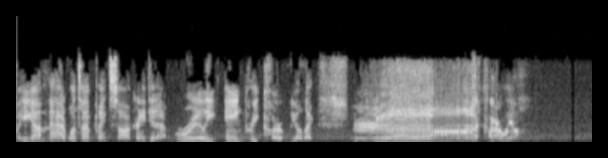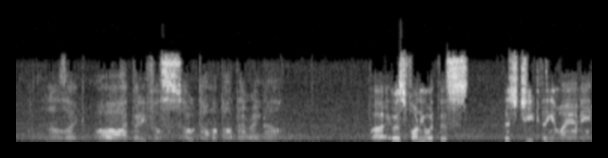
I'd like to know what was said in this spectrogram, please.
But he got mad one time playing soccer and he did a really angry cartwheel, like cartwheel. And I was like, oh, I bet he feels so dumb about that right now. But it was funny with this this Jeep thing in Miami.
